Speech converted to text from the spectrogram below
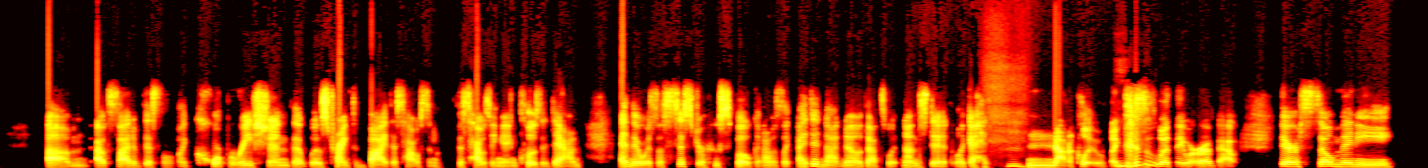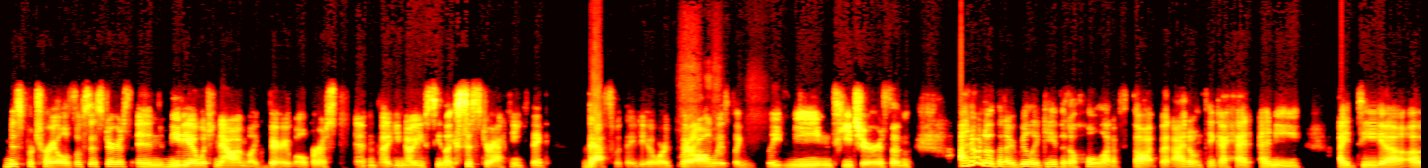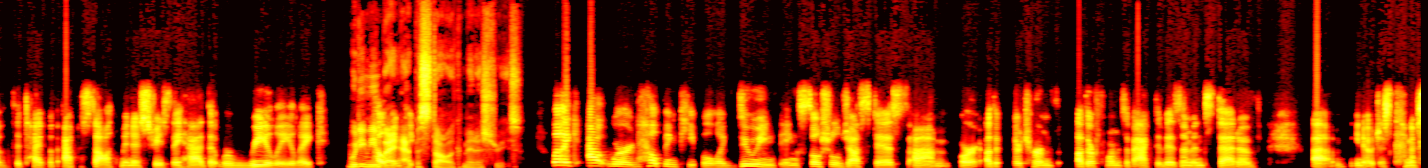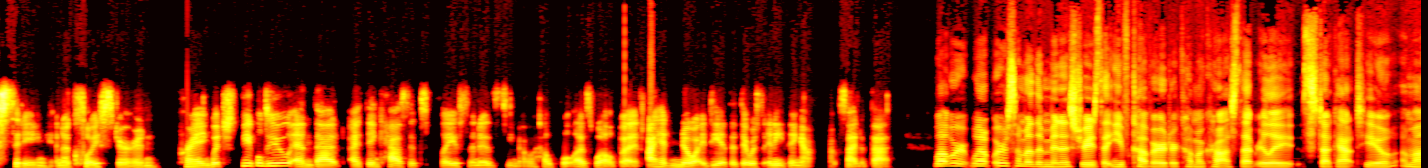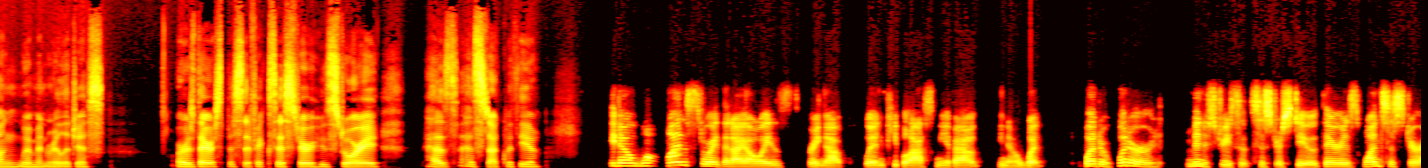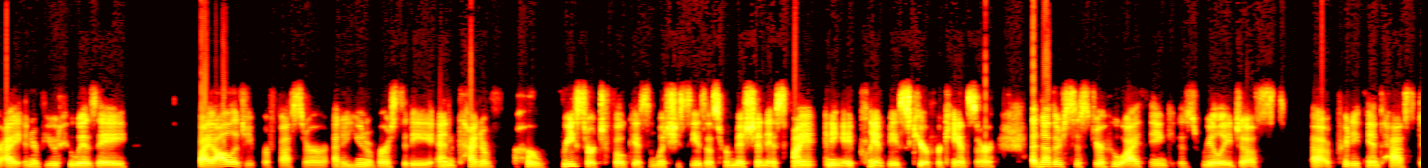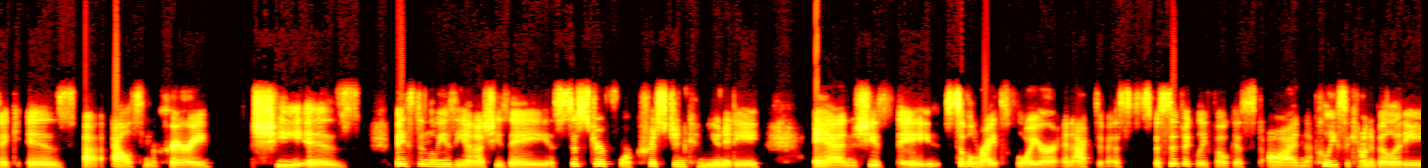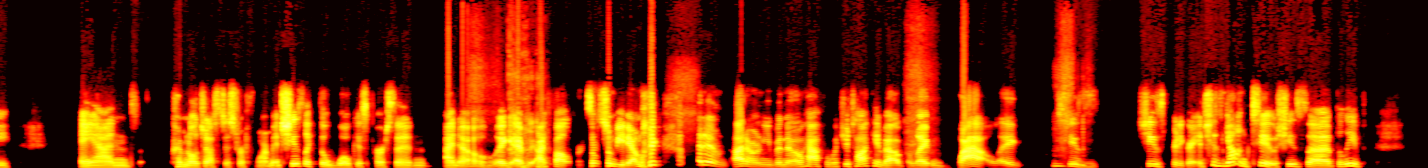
um, outside of this like corporation that was trying to buy this house and this housing and close it down. And there was a sister who spoke, and I was like, I did not know that's what nuns did. Like I had mm-hmm. not a clue. Like this is what they were about. There are so many misportrayals of sisters in media, which now I'm like very well versed in. But you know, you see like sister acting, you think that's what they do, or they're right. always like really mean teachers. And I don't know that I really gave it a whole lot of thought, but I don't think I had any idea of the type of apostolic ministries they had that were really like what do you mean by apostolic people. ministries like outward helping people like doing things social justice um, or other terms other forms of activism instead of um, you know just kind of sitting in a cloister and praying which people do and that i think has its place and is you know helpful as well but i had no idea that there was anything outside of that what were what were some of the ministries that you've covered or come across that really stuck out to you among women religious? Or is there a specific sister whose story has has stuck with you? You know, one, one story that I always bring up when people ask me about, you know, what what are what are ministries that sisters do? There is one sister I interviewed who is a biology professor at a university and kind of her research focus and what she sees as her mission is finding a plant-based cure for cancer. Another sister who i think is really just uh, pretty fantastic is uh, allison mccrary. She is based in louisiana. She's a sister for christian community and she's a civil rights lawyer and activist specifically focused on police accountability and criminal justice reform and she's like the wokest person i know. Like every, i follow her on social media. I'm like i don't i don't even know half of what you're talking about but like wow like she's she's pretty great. And she's young too. She's uh, i believe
